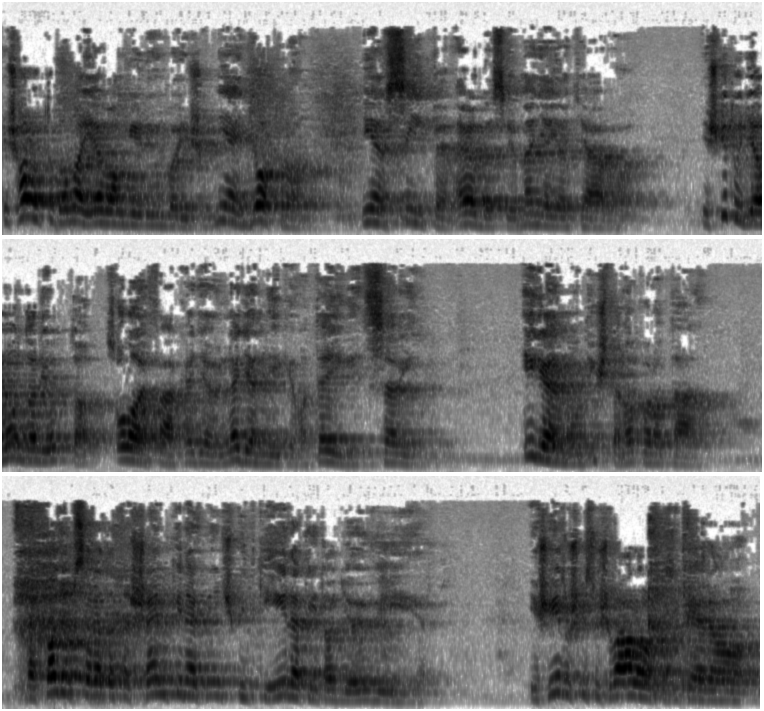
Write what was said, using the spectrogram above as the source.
És hallottuk a mai evangéliumban is, hogy milyen gyakran, milyen szépen elbeszél mennyei atyával. És ki tudja mondani ott az olajfák hegye, hogy legyen nékem a te igét szerint. Igen, mond Isten akaratán, mert nagyobb szeretete senkinek nincs, mint ki életét adja övéért. És Jézus Krisztus vállalkozik erre a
